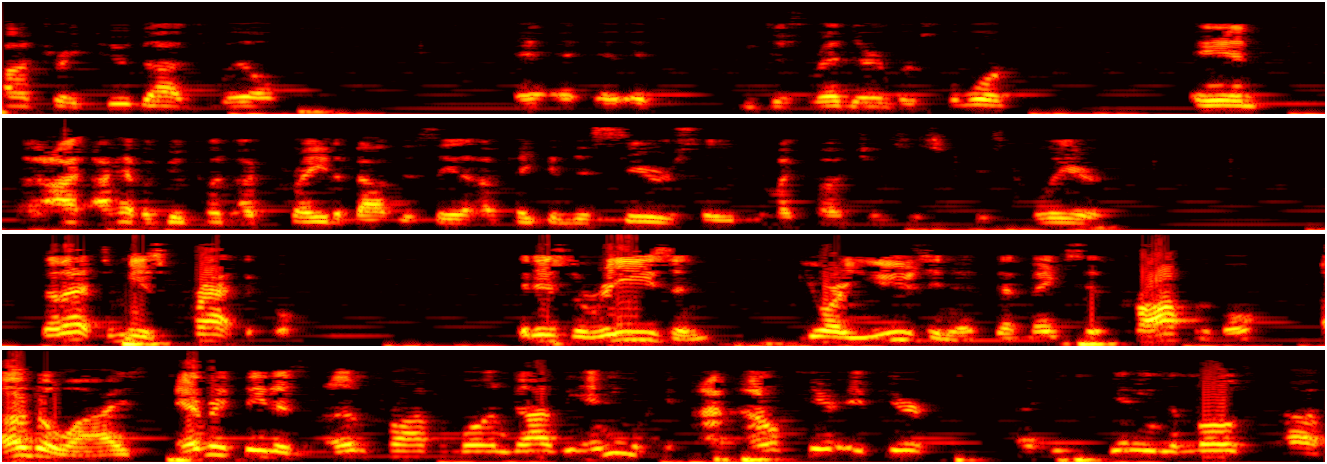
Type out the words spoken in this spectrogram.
contrary to God's will. It, we just read there in verse 4. And I, I have a good, I prayed about this, saying I'm taking this seriously. My conscience is, is clear. Now that to me is practical. It is the reason you are using it that makes it profitable. Otherwise, everything is unprofitable and ungodly anyway. I, I don't care if you're getting the most uh,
